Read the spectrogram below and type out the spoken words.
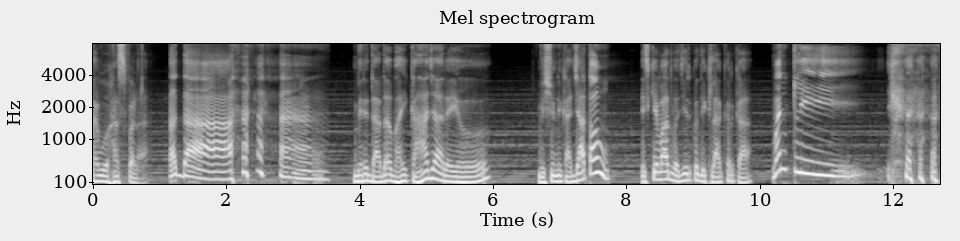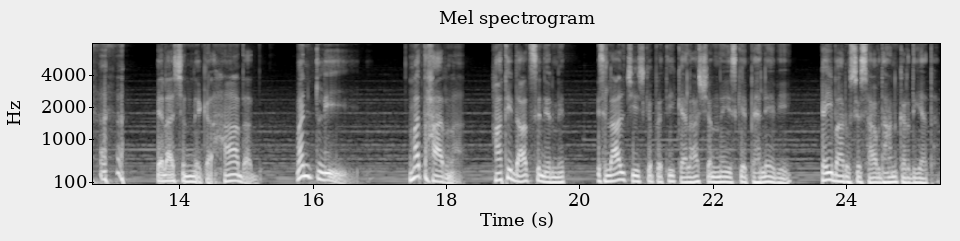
तब वो हंस पड़ा, दादा, मेरे दादा भाई कहाँ जा रहे हो? विशु ने कहा, जाता हूँ। इसके बाद वज़ीर को दिखलाकर कहा मंतली कैलाश चंद ने कहा हाँ दादू। मंथली मत हारना। हाथी दांत से निर्मित इस लाल चीज़ के प्रति कैलाश चंद ने इसके पहले भी कई बार उसे सावधान कर दिया था।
